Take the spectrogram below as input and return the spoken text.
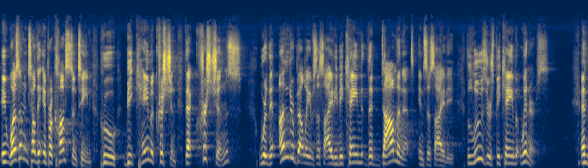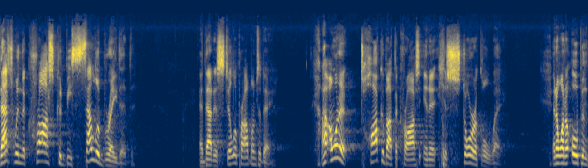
It wasn't until the Emperor Constantine, who became a Christian, that Christians were the underbelly of society, became the dominant in society. The losers became winners. And that's when the cross could be celebrated. And that is still a problem today. I, I want to talk about the cross in a historical way. And I want to open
